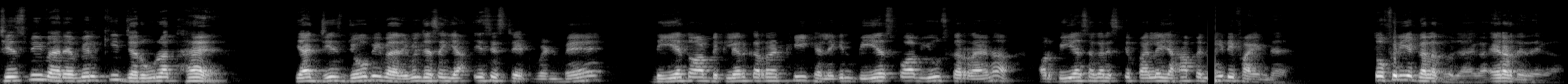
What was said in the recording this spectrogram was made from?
जिस भी वेरिएबल की ज़रूरत है, या जिस, जो भी वेरिएबल जैसे या इस स्टेटमेंट में डी तो आप डिक्लेयर कर रहे हैं, ठीक है, लेकिन बीएस को आप यूज़ कर रहे हैं ना, और बीएस अगर इसके पहले यहाँ पे नहीं डिफाइंड है तो फिर ये गलत हो जाएगा एरर दे देगा।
